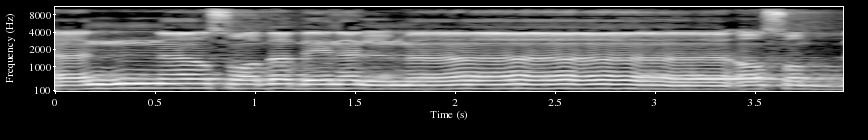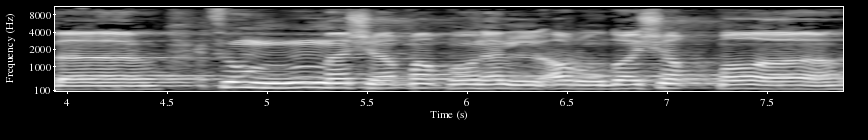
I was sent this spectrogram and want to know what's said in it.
أنا صببنا الماء صبا ثم شققنا الأرض شقا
